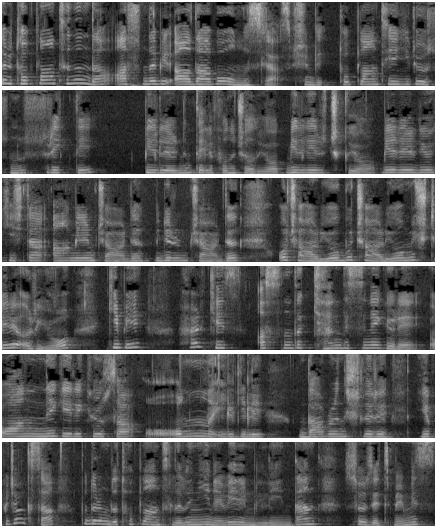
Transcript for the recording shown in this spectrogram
Tabii toplantının da aslında bir adabı olması lazım. Şimdi toplantıya giriyorsunuz sürekli birilerinin telefonu çalıyor, birileri çıkıyor, birileri diyor ki işte amirim çağırdı, müdürüm çağırdı, o çağırıyor, bu çağırıyor, müşteri arıyor gibi herkes aslında kendisine göre o an ne gerekiyorsa onunla ilgili davranışları yapacaksa bu durumda toplantıların yine verimliliğinden söz etmemiz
